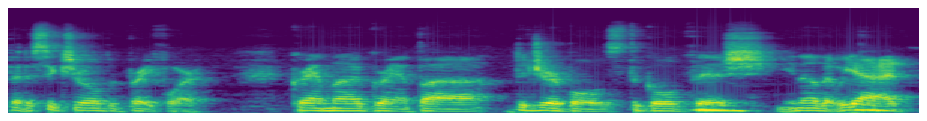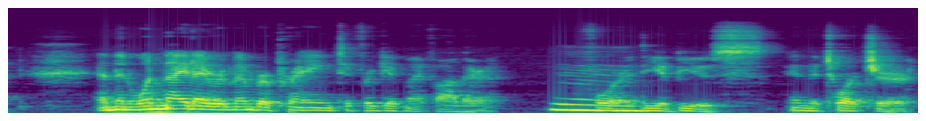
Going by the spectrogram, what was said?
that a six year old would pray for grandma, grandpa, the gerbils, the goldfish, mm. you know, that we had. And then one night I remember praying to forgive my father mm. for the abuse and the torture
